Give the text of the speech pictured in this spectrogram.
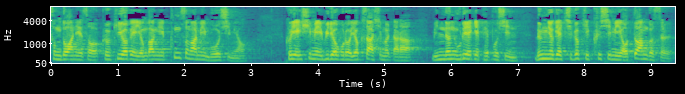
성도 안에서 그 기업의 영광의 풍성함이 무엇이며 그의 힘의 위력으로 역사하심을 따라 믿는 우리에게 베푸신 능력의 지극히 크심이 어떠한 것을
